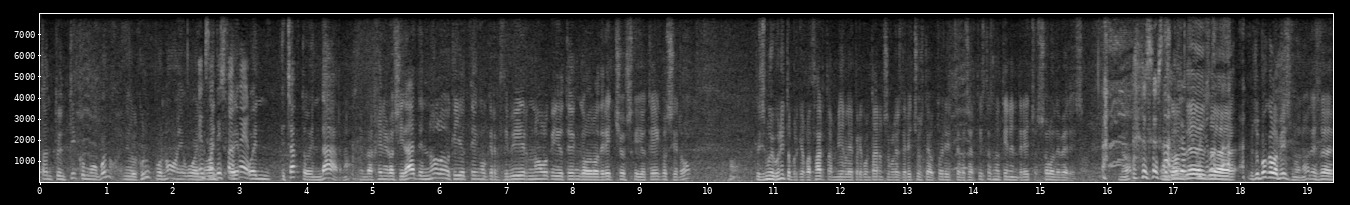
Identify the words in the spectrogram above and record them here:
tanto en ti como, bueno, en el grupo, ¿no? O En o satisfacer. o en- exacto, en dar, ¿no? En la generosidad, en no lo que yo tengo que recibir, no lo que yo tengo, los derechos que yo tengo, sino... ¿no? Pues es muy bonito porque a Bazar también le preguntaron sobre los derechos de autor y dice, los artistas no tienen derechos, solo deberes. ¿no? Entonces, eh, es un poco lo mismo, ¿no? Desde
